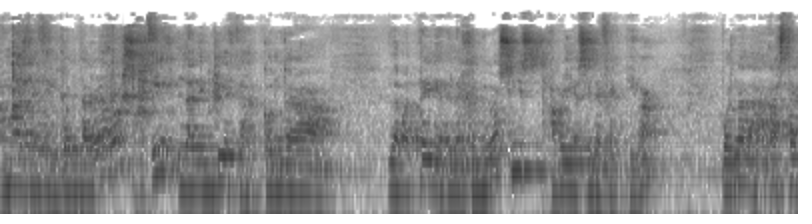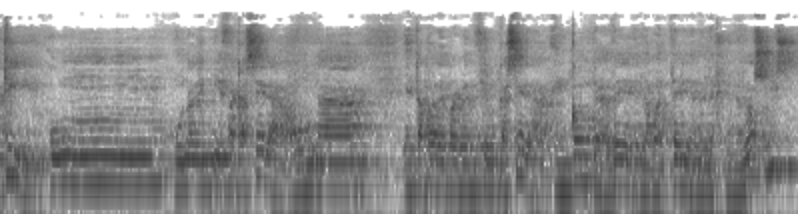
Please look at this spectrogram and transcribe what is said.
a más de 50 grados y la limpieza contra la bacteria de legionellosis habría sido efectiva. Pues nada, hasta aquí una limpieza casera o una etapa de prevención casera en contra de la bacteria de legionellosis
